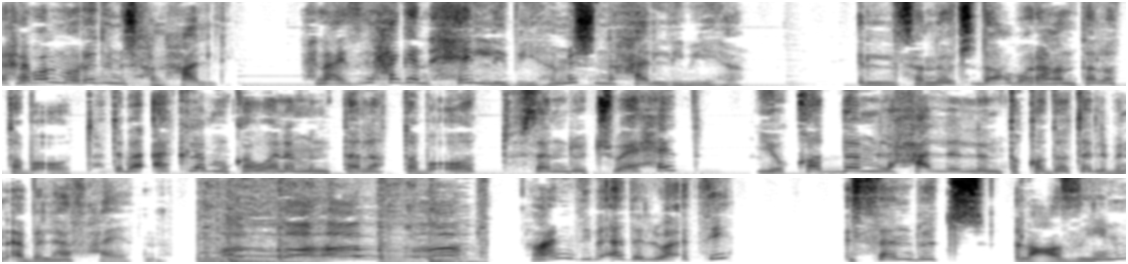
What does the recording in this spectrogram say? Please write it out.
إحنا بقى المرة دي مش هنحلي. إحنا عايزين حاجة نحل بيها مش نحلي بيها. الساندوتش ده عبارة عن ثلاث طبقات. هتبقى أكلة مكونة من ثلاث طبقات في ساندوتش واحد يقدم لحل الانتقادات اللي بنقابلها في حياتنا. الله الله. عندي بقى دلوقتي الساندوتش العظيم.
